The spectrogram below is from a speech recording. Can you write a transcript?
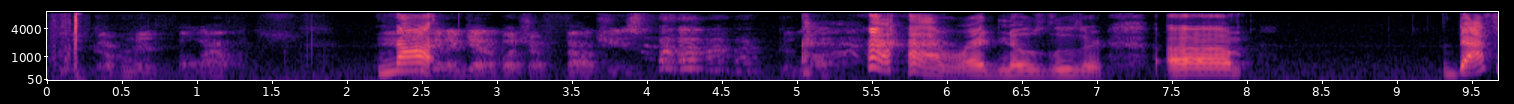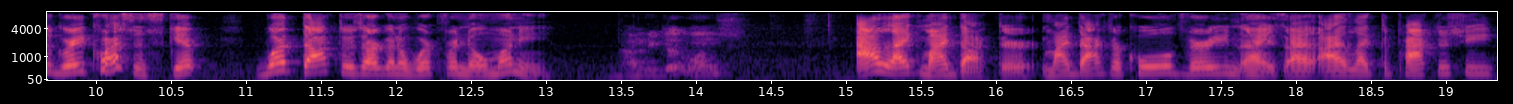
for the government allowance? Not You're going to get a bunch of Fauci's. Good luck. red nose loser. Um, that's a great question, Skip. What doctors are going to work for no money? Not any good ones. I like my doctor. My doctor cool is very nice. I, I like the practice she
